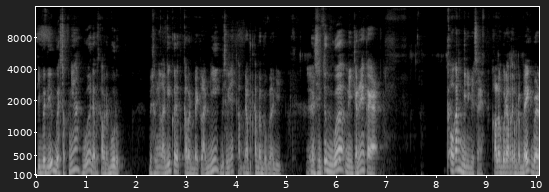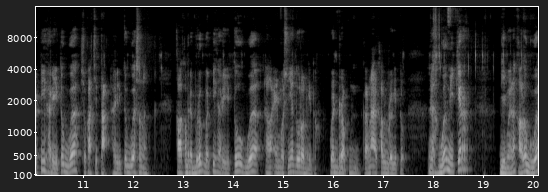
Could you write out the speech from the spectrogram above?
Tiba-tiba besoknya gue dapet kabar buruk. Besoknya lagi gue dapet kabar baik lagi, besoknya dapet kabar buruk lagi. Iya. Dari situ gue mikirnya kayak, oh kan gini biasanya. Kalau gue dapet kabar baik berarti hari itu gue suka cita, hari itu gue seneng. Kalau kabar buruk berarti hari itu gue uh, emosinya turun gitu, gue drop Hmm. karena kabar buruk itu. Nah Iya. gue mikir gimana kalau gue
